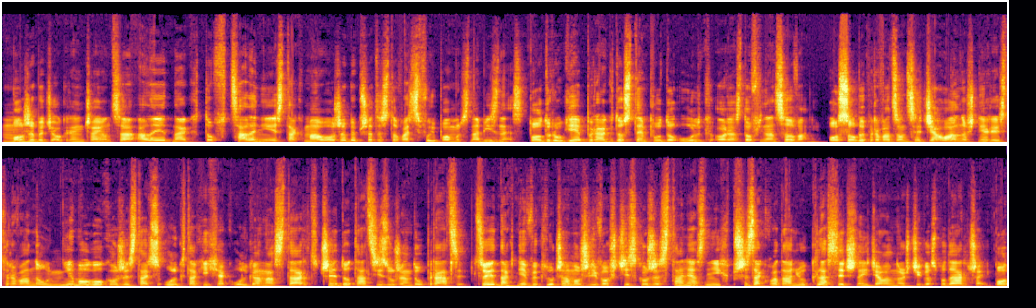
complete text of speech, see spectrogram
może być ograniczająca, ale jednak to wcale nie jest tak mało, żeby przetestować swój pomysł na biznes. Po drugie, brak dostępu do ulg oraz dofinansowań. Osoby prowadzące działalność nierejestrowaną nie mogą korzystać z ulg takich jak ulga na start czy dotacji z Urzędu Pracy, co jednak nie wyklucza możliwości skorzystania z nich przy zakładaniu klasycznej działalności gospodarczej. Po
